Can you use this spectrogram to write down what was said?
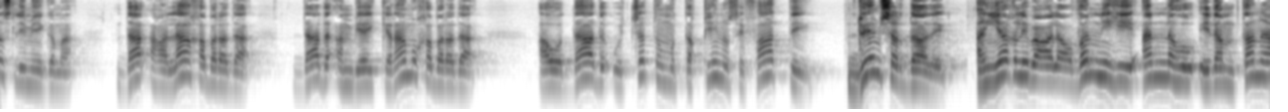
تسلیمېږم، دا اعلی خبره ده، دا د انبیاء کرامو خبره ده او دا د اوچتو متقینو صفات دی. دویم شرط دا دی، ان یغلب علی ظنه انه اذا امتنع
